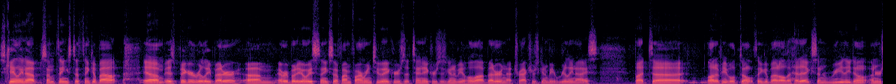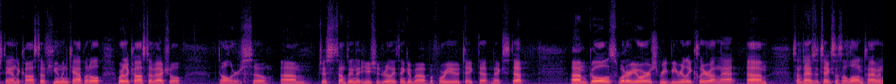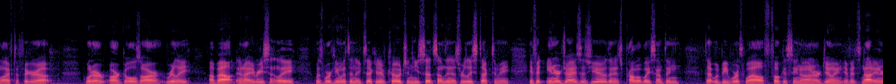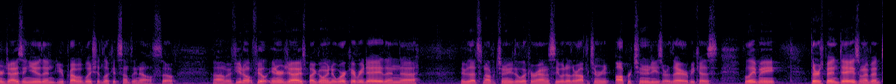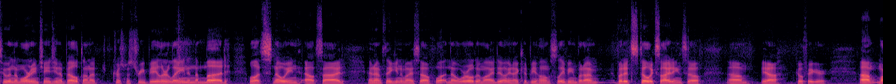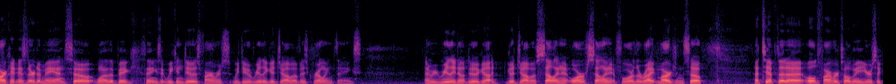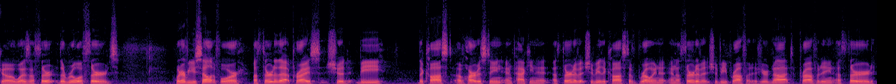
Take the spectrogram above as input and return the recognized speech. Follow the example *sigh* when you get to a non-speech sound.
Scaling up, some things to think about um, is bigger really better. Um, everybody always thinks if I'm farming two acres, that 10 acres is going to be a whole lot better and that tractor is going to be really nice. But uh, a lot of people don't think about all the headaches and really don't understand the cost of human capital or the cost of actual dollars. So, um, just something that you should really think about before you take that next step. Um, goals, what are yours? Re- be really clear on that. Um, sometimes it takes us a long time in life to figure out what our, our goals are really about. And I recently was working with an executive coach, and he said something that's really stuck to me. If it energizes you, then it's probably something that would be worthwhile focusing on or doing. If it's not energizing you, then you probably should look at something else. So, um, if you don't feel energized by going to work every day, then uh, maybe that's an opportunity to look around and see what other opportunity, opportunities are there. Because believe me, there's been days when I've been two in the morning changing a belt on a Christmas tree baler laying in the mud while it's snowing outside, and I'm thinking to myself, what in the world am I doing? I could be home sleeping, but I'm, but it's still exciting. So, um, yeah, go figure. Um, market is there demand. So one of the big things that we can do as farmers, we do a really good job of is growing things, and we really don't do a good job of selling it or selling it for the right margin. So a tip that an old farmer told me years ago was thir- the rule of thirds. Whatever you sell it for, a third of that price should be the cost of harvesting and packing it, a third of it should be the cost of growing it, and a third of it should be profit. If you're not profiting a third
